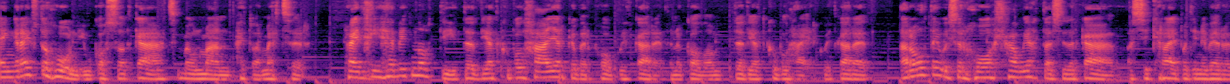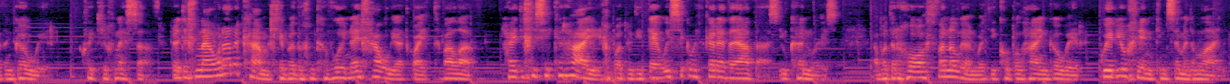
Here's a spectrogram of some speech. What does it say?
Enghraifft o hwn yw gosod gat mewn man 4 metr. Rhaid chi hefyd nodi dyddiad cwblhau ar gyfer pob gweithgaredd yn y golofn dyddiad cwblhau'r gweithgaredd. Ar ôl dewis yr holl hawliadau sydd ar gael a sicrhau bod eu niferoedd yn gywir, cliciwch nesaf. Rydych nawr ar y cam lle byddwch yn cyflwyno eich hawliad gwaith cyfalaf. Rhaid i chi sicrhau eich bod wedi dewis y gweithgareddau addas i'w cynnwys a bod yr holl fanylion wedi cwblhau'n gywir. Gwiriwch hyn cyn symud ymlaen.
